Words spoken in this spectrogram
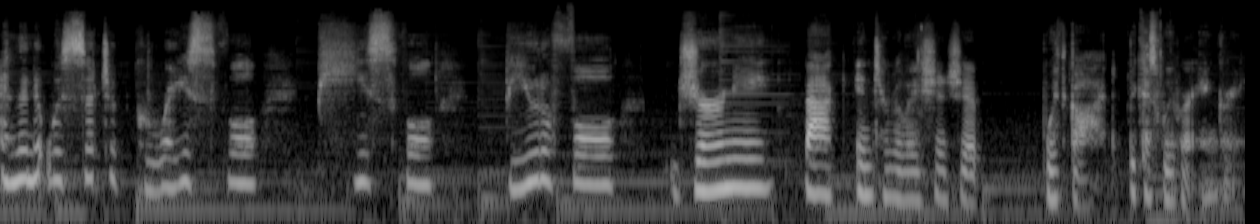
And then it was such a graceful, peaceful, beautiful journey back into relationship with God because we were angry.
